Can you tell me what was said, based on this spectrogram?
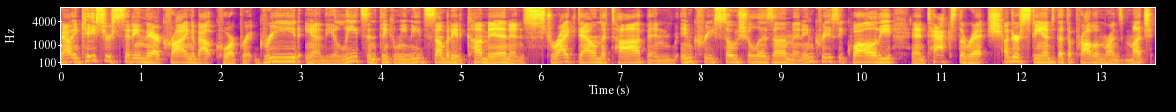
Now, in case you're sitting there crying about corporate greed and the elites and thinking we need somebody to come in and strike down the top and increase socialism and increase equality and tax the rich, understand that the problem runs much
